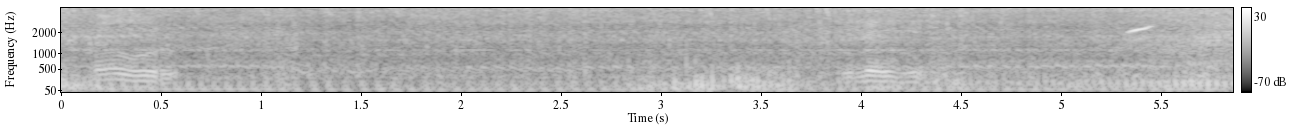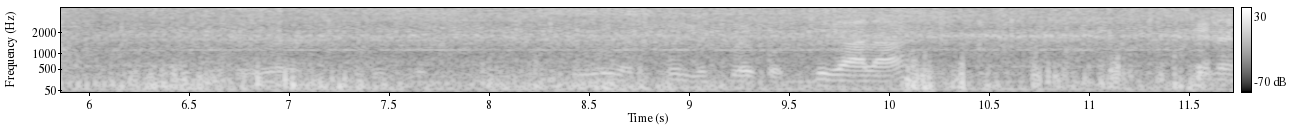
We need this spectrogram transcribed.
ఇక్కడ ఊరు విలేజ్ వస్తుంది ఇప్పుడు పొద్దుగాల ఓకేనా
